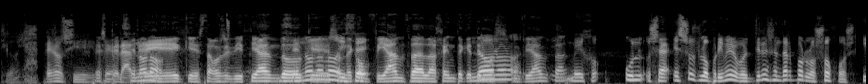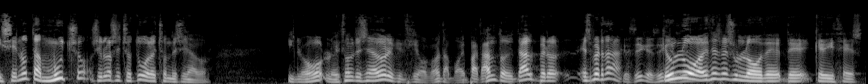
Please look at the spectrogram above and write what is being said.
Digo, ya, pero si... Espérate, dice, no, no. que estamos iniciando, Dice, no, que son dice- de confianza, la gente que tenemos confianza. Me dijo, un- o sea, eso es lo primero, porque tienes que entrar por los ojos. Y se nota mucho si lo has hecho tú o lo ha hecho un diseñador. Y luego lo hizo el diseñador y dije, bueno, tampoco hay para tanto y tal, pero es verdad. Que sí, que sí, un que logo, sí. a veces ves un logo de, de- que dices,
